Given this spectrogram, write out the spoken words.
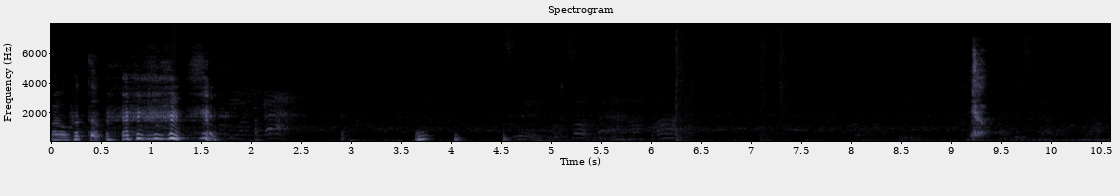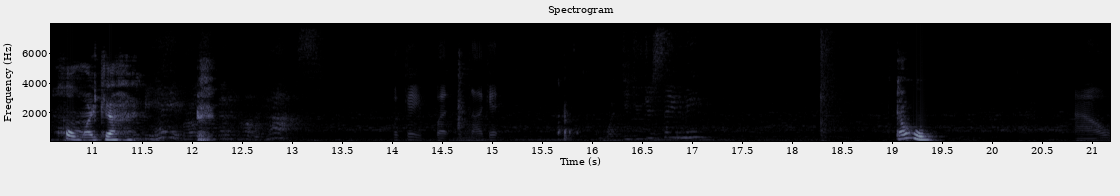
Oh, what the? Oh my god. Okay, but Nugget. What did you just say to me? Oh. Ow.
